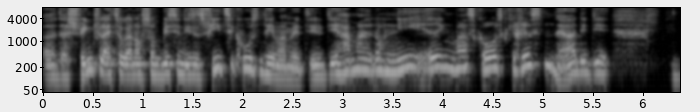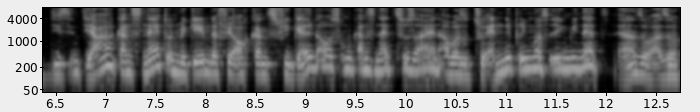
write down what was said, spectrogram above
äh, da schwingt vielleicht sogar noch so ein bisschen dieses Vizekusen-Thema mit. Die, die haben halt noch nie irgendwas groß gerissen, ja, die, die, die sind ja ganz nett und wir geben dafür auch ganz viel Geld aus, um ganz nett zu sein, aber so zu Ende bringen wir es irgendwie nett. Ja, so, also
